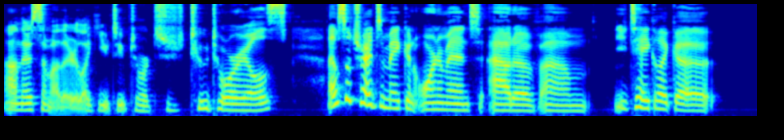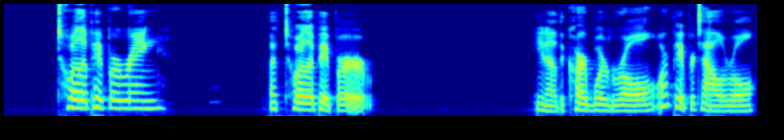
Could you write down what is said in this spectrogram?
Um, there's some other like YouTube tutorials. I also tried to make an ornament out of um, you take like a toilet paper ring, a toilet paper, you know, the cardboard roll or paper towel roll,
